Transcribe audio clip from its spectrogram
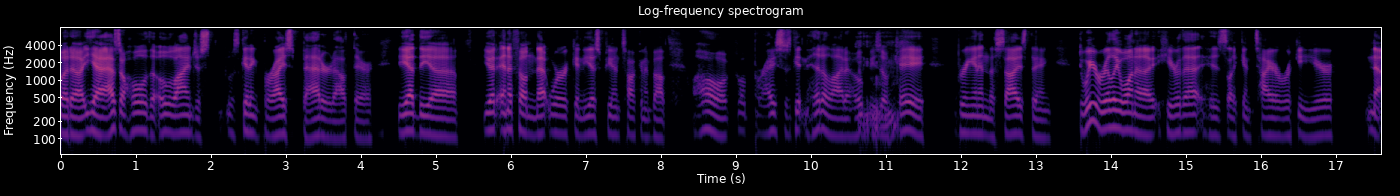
But uh, yeah, as a whole, the O line just was getting Bryce battered out there. You had the uh, you had NFL Network and ESPN talking about, oh, well, Bryce is getting hit a lot. I hope he's okay, bringing in the size thing. Do we really want to hear that his like entire rookie year? No.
